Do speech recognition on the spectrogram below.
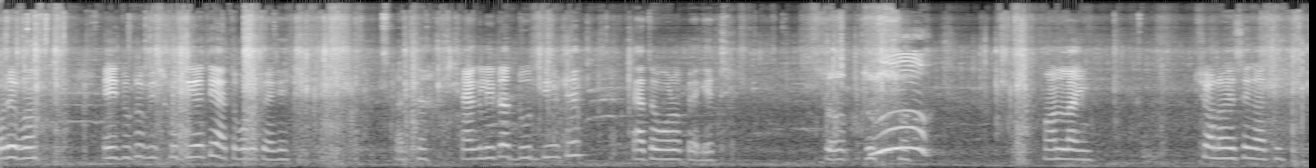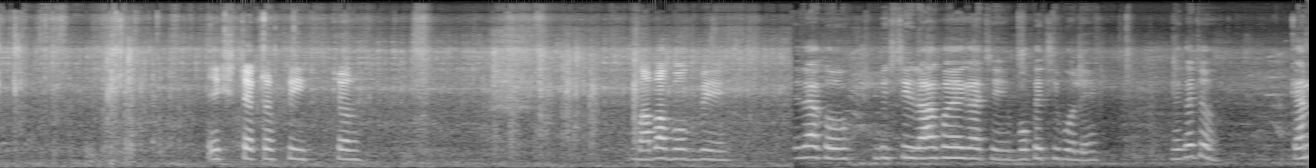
ওরে বা এই দুটো বিস্কুট দিয়েছে এত বড় প্যাকেট আচ্ছা এক লিটার দুধ দিয়েছে এত বড় প্যাকেট অনলাইন চলো এসে গেছে। এক্সট্রা একটা ফ্রি চলো। বাবা বকবে। দেখো বৃষ্টির রাগ হয়ে গেছে বকেছি বলে। দেখেছ? কেন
